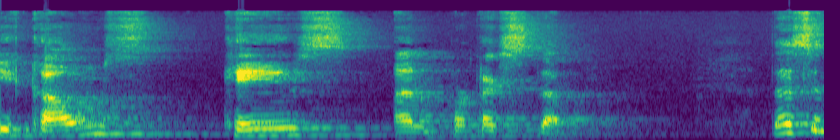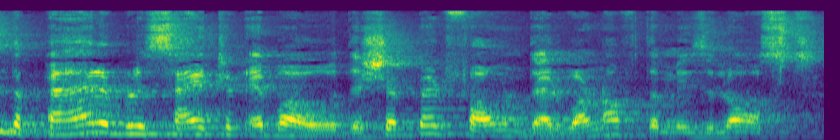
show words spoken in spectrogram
He counts, cares, and protects them. Thus, in the parable cited above, the shepherd found that one of them is lost.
